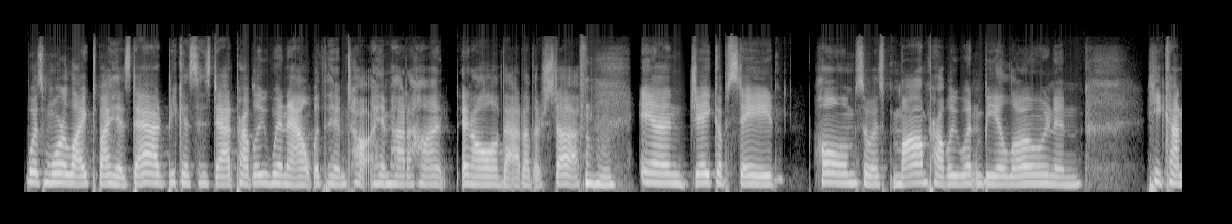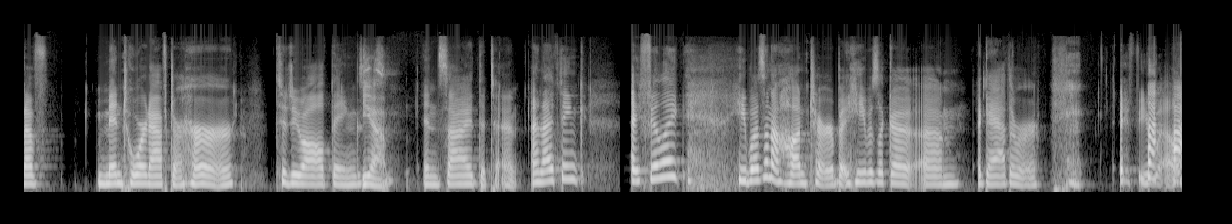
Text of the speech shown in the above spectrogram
was more liked by his dad because his dad probably went out with him, taught him how to hunt and all of that other stuff. And Jacob stayed home so his mom probably wouldn't be alone and he kind of mentored after her to do all things Yeah. inside the tent. And I think I feel like he wasn't a hunter, but he was like a um a gatherer, if you will.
